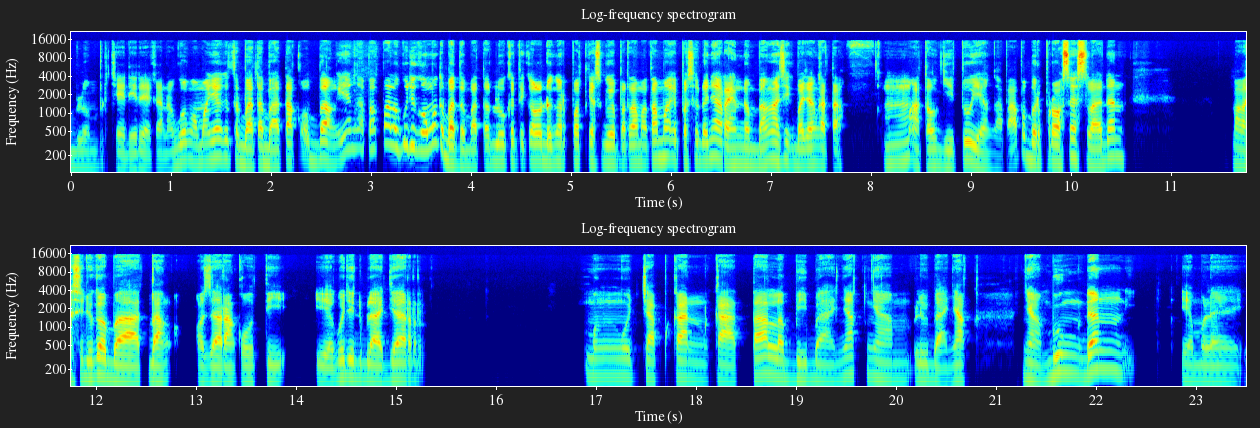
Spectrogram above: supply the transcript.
belum percaya diri ya, karena gue ngomongnya terbata-bata kok, Bang. Ya nggak apa-apa lah, gue juga ngomong terbata-bata dulu ketika lu denger podcast gue pertama-tama episodenya random banget sih kebanyakan kata, "mmm," atau gitu, ya nggak apa-apa berproses lah dan makasih juga buat Bang Oza Rangkuti. Iya, gue jadi belajar mengucapkan kata lebih banyak nyam lebih banyak, nyambung dan ya mulai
